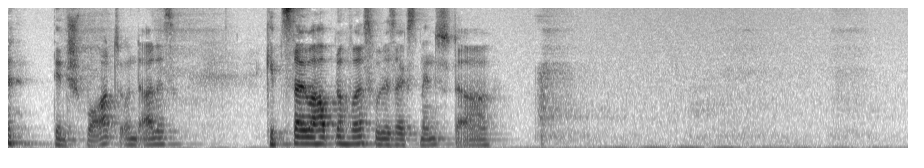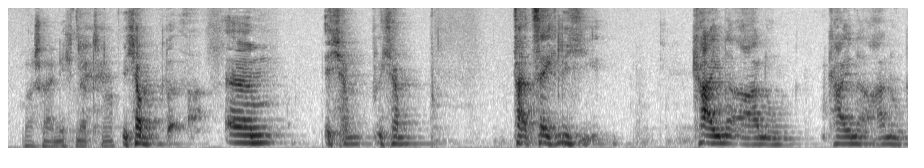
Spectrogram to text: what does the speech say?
den Sport und alles. Gibt es da überhaupt noch was, wo du sagst, Mensch, da Wahrscheinlich nicht. Ne? Ich habe ähm, ich hab, ich hab tatsächlich keine Ahnung. Keine Ahnung.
